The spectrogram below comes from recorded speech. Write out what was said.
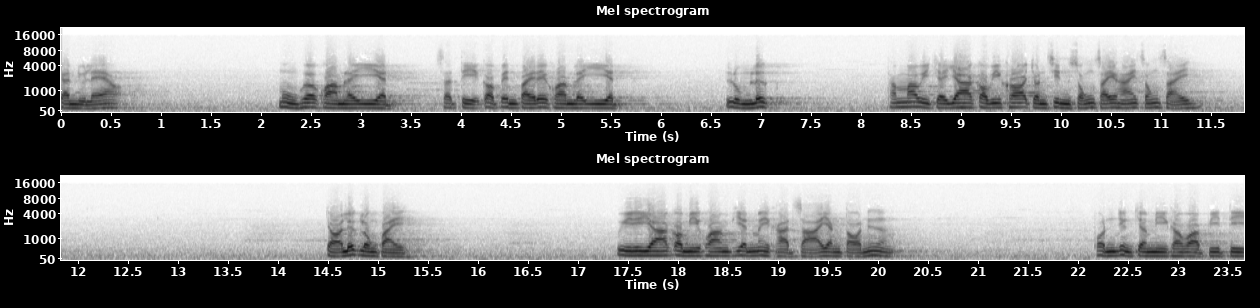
กันอยู่แล้ว มุ่งเพื่อความละเอียด สติก็เป็นไปได้ความละเอียด หลุ่มลึก ธรรมวิจยาก็วิเคราะห์จนสิ้นสงสัยหายสงสัยเจาะลึกลงไป วิริยาก็มีความเพียรไม่ขาดสายอย่างต่อเนื่อง ผลจึงจะมีคำว่าปีติ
